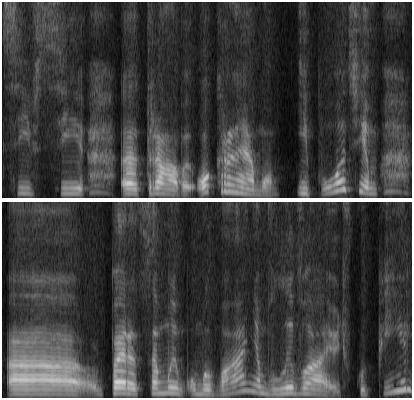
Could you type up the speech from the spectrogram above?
ці всі е, трави окремо і потім е, перед самим умиванням вливають в купіль.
